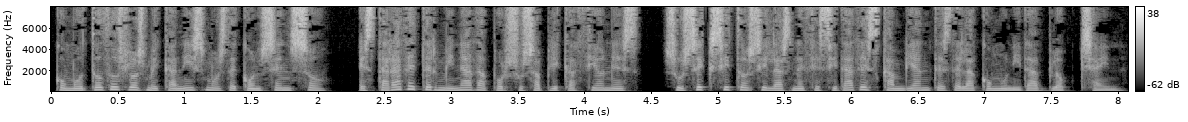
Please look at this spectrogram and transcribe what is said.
como todos los mecanismos de consenso, estará determinada por sus aplicaciones, sus éxitos y las necesidades cambiantes de la comunidad blockchain.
